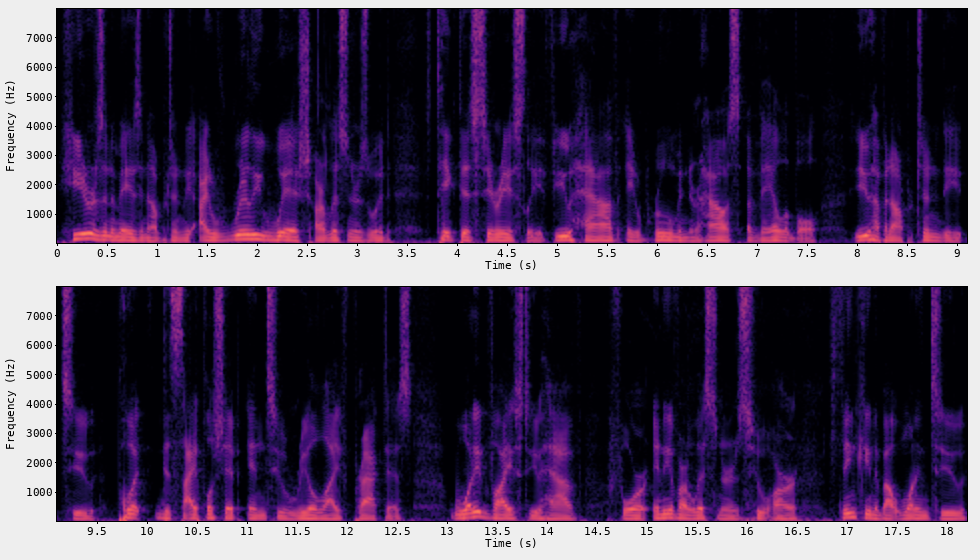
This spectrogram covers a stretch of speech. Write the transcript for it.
here's an amazing opportunity. I really wish our listeners would take this seriously. If you have a room in your house available, you have an opportunity to put discipleship into real life practice. What advice do you have for any of our listeners who are thinking about wanting to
